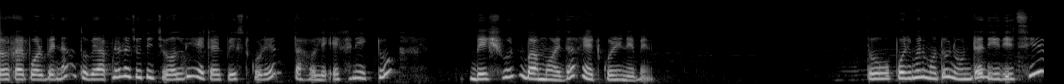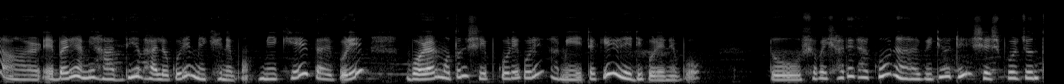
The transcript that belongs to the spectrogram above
দরকার পড়বে না। তবে আপনারা যদি জল দিয়ে এটার পেস্ট করেন, তাহলে এখানে একটু বেসন বা ময়দা অ্যাড করে নেবেন। তো পরিমাণ মতো নুনটা দিয়ে দিচ্ছি আর এবারে আমি হাত দিয়ে ভালো করে মেখে নেব। মেখে তারপরে বড়ার মতন শেপ করে করে আমি এটাকে রেডি করে নেব। তো সবাই সাথে থাকুন আর ভিডিওটি শেষ পর্যন্ত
